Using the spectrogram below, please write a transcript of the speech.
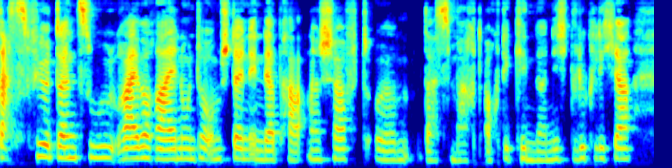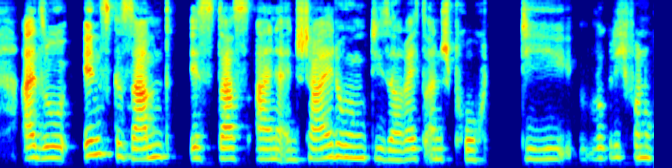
das führt dann zu Reibereien unter Umständen in der Partnerschaft. Ähm, das macht auch die Kinder nicht glücklicher. Also insgesamt ist das eine Entscheidung, dieser Rechtsanspruch, die wirklich von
